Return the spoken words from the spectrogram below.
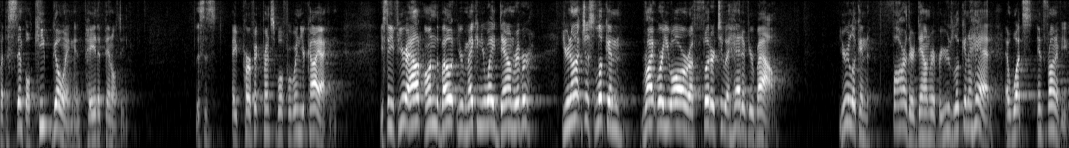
but the simple keep going and pay the penalty. This is a perfect principle for when you're kayaking. You see, if you're out on the boat, you're making your way downriver, you're not just looking right where you are a foot or two ahead of your bow. You're looking farther downriver. You're looking ahead at what's in front of you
